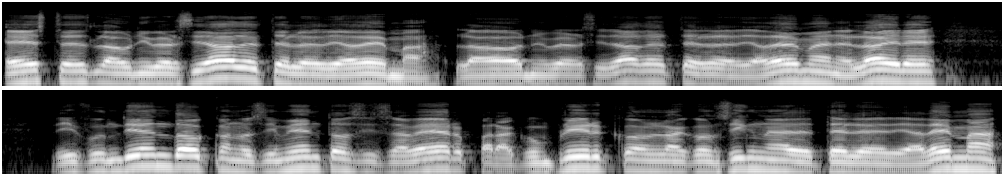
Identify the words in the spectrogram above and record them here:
esta es la Universidad de Telediadema. La Universidad de Telediadema en el aire, difundiendo conocimientos y saber para cumplir con la consigna de Telediadema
